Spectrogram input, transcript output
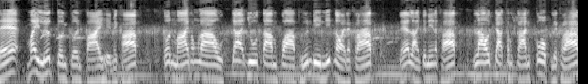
และไม่ลึกจนเกินไปเห็นไหมครับ ต้นไม้ของเราจะอยู่ต่ำกว่าพื้นดินนิดหน่อยนะครับ และหลังจากนี้นะครับ เราจะทำการกบเลยครับ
